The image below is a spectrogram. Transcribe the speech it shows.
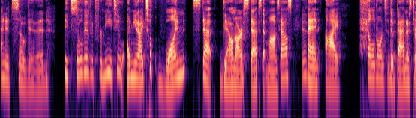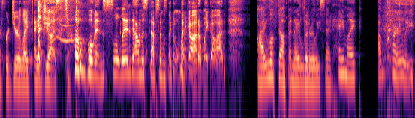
And it's so vivid. It's so vivid for me too. I mean, I took one step down our steps at mom's house Yeah. and I held onto the banister for dear life and just tumbled and slid down the steps and was like, "Oh my god, oh my god." I looked up and I literally said, "Hey Mike, I'm Carly."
